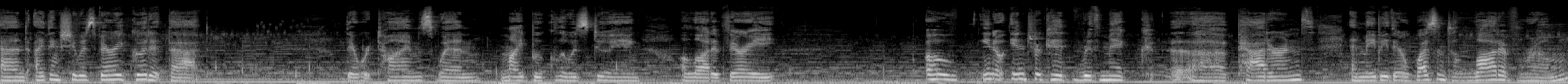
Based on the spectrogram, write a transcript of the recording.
And I think she was very good at that. There were times when my Buchla was doing a lot of very, oh, you know, intricate rhythmic uh, patterns, and maybe there wasn't a lot of room,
